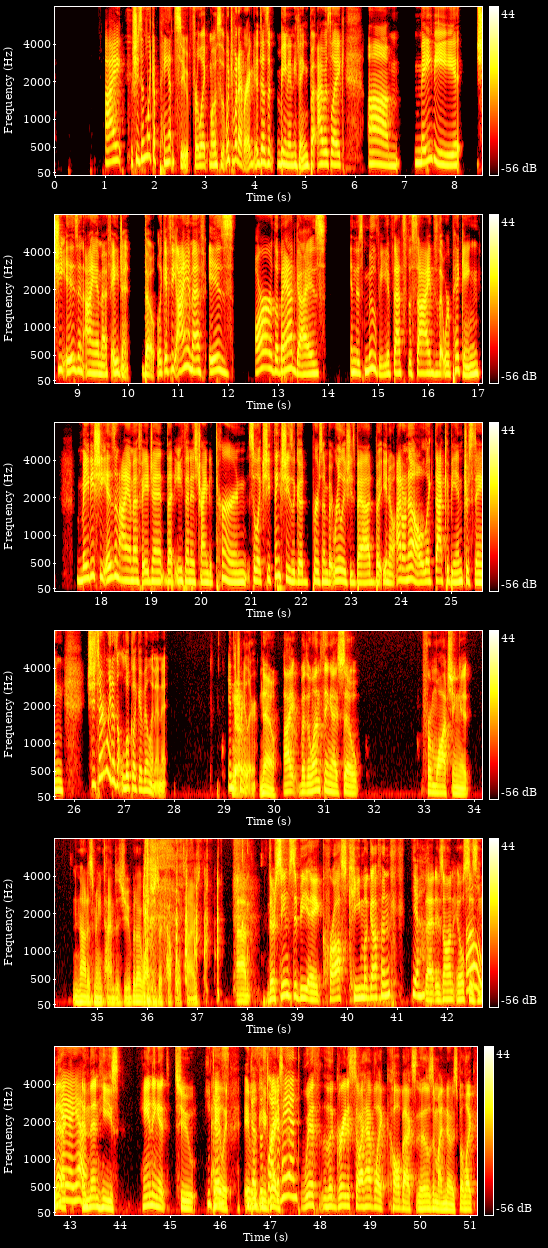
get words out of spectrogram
I she's in like a pantsuit for like most of the, which whatever it doesn't mean anything. But I was like, um, maybe she is an IMF agent though. Like if the IMF is are the bad guys in this movie, if that's the sides that we're picking, maybe she is an IMF agent that Ethan is trying to turn. So like she thinks she's a good person, but really she's bad. But you know, I don't know. Like that could be interesting. She certainly doesn't look like a villain in it. In the No. trailer. No, I. But the one thing I so from watching it, not as many times as you, but I watched it a couple of times. Um, there seems to be a cross key MacGuffin Yeah. that is on Ilsa's Oh, neck, yeah, yeah. and then he's handing it to He does Haley. he It does the sleight of hand. with the greatest. So I have like callbacks. Those in my notes, but like.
